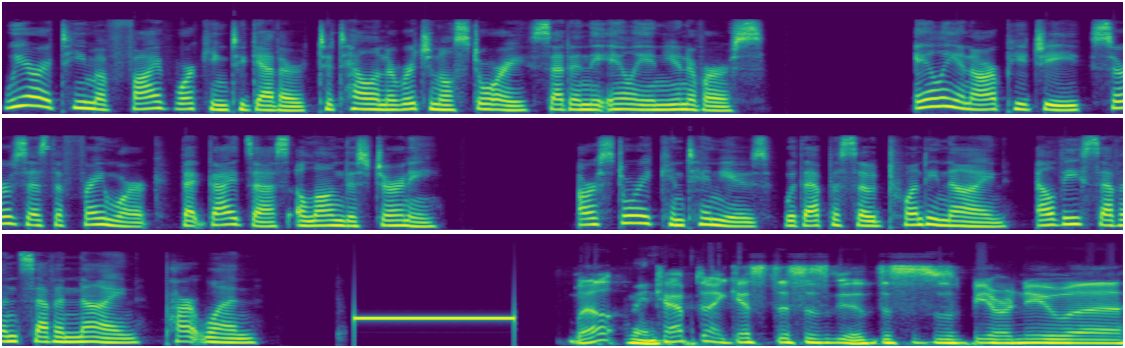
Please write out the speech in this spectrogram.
We are a team of five working together to tell an original story set in the Alien universe. Alien RPG serves as the framework that guides us along this journey. Our story continues with episode 29, LV779, part 1. Well, I mean- Captain, I guess this is. This is be our new. uh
